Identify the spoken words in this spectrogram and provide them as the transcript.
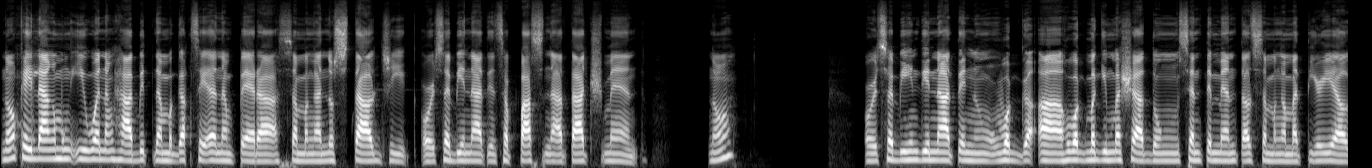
'No, kailangan mong iwan ang habit na mag-aksaya ng pera sa mga nostalgic or sabihin natin sa past na attachment, 'no? Or sabihin din natin yung wag, ah, huwag maging masyadong sentimental sa mga material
